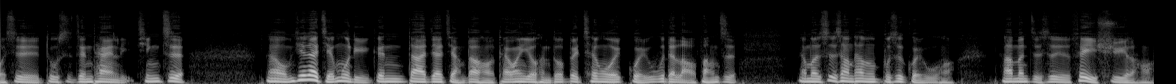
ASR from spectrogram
我是都市侦探李清志。那我们今天在节目里跟大家讲到哈，台湾有很多被称为鬼屋的老房子。那么事实上，他们不是鬼屋哈，他们只是废墟了哈，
